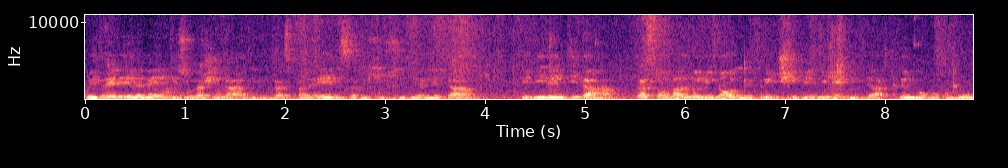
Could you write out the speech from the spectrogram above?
quei tre elementi sopracitati di trasparenza, di sussidiarietà e di identità, trasformandoli in norme, principi e linee guida del nuovo comune.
